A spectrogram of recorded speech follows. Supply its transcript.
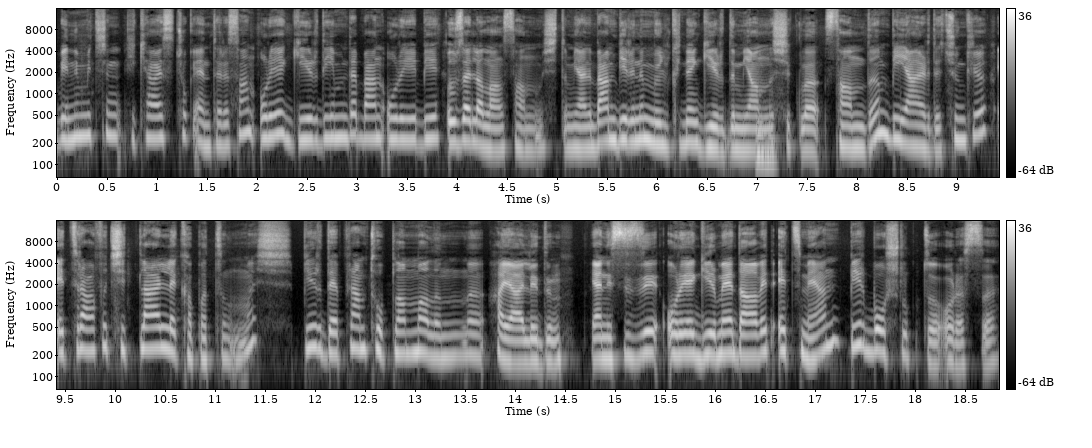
benim için hikayesi çok enteresan. Oraya girdiğimde ben orayı bir özel alan sanmıştım. Yani ben birinin mülküne girdim yanlışlıkla sandığım bir yerde. Çünkü etrafı çitlerle kapatılmış bir deprem toplanma alanını hayal edin. Yani sizi oraya girmeye davet etmeyen bir boşluktu orası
